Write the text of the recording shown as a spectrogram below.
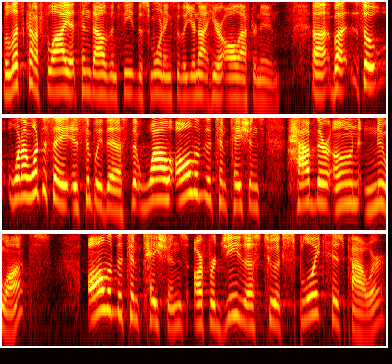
But let's kind of fly at 10,000 feet this morning so that you're not here all afternoon. Uh, but so, what I want to say is simply this that while all of the temptations have their own nuance, all of the temptations are for Jesus to exploit his power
